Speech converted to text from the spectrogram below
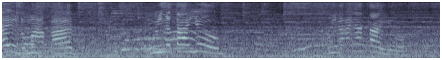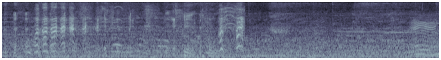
Ay, lumakad. Uwi na tayo. Tayo. Ayan.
